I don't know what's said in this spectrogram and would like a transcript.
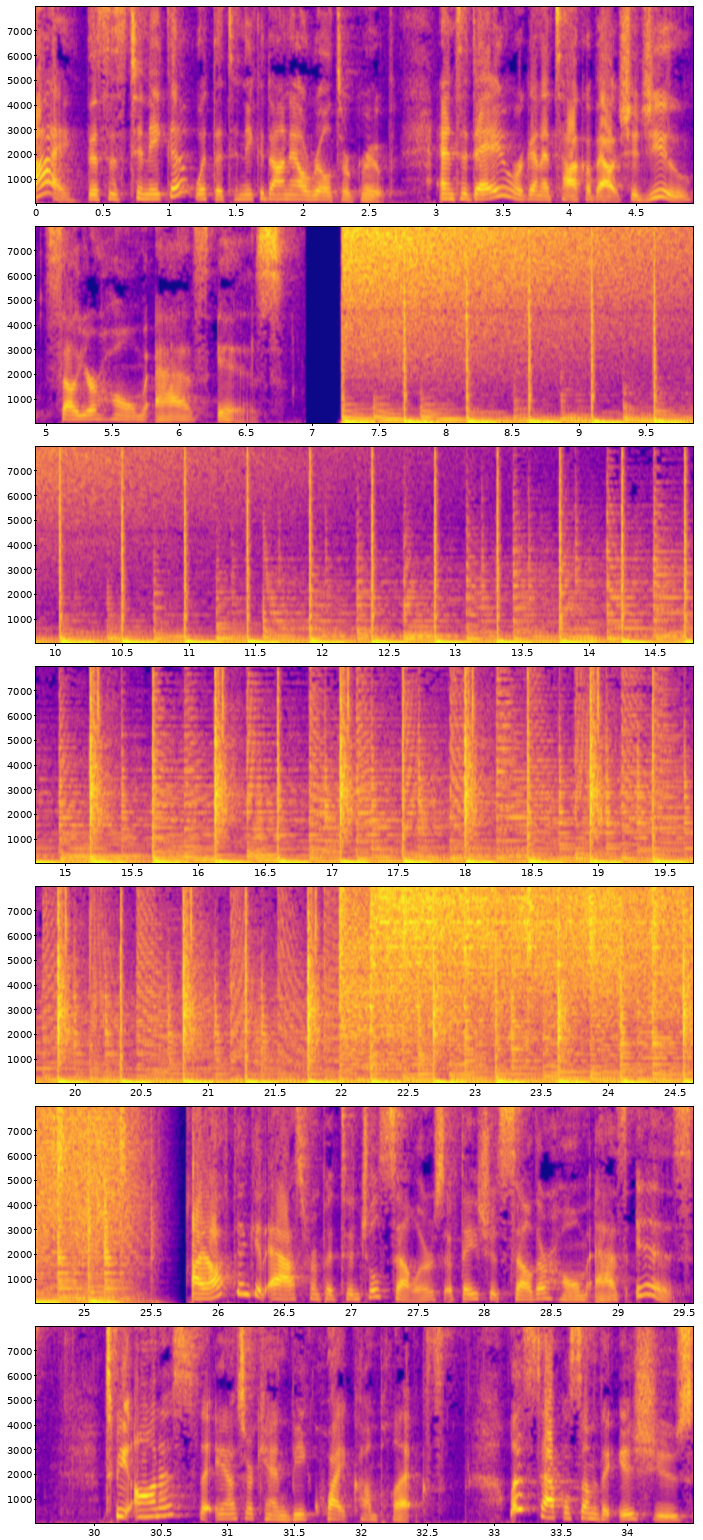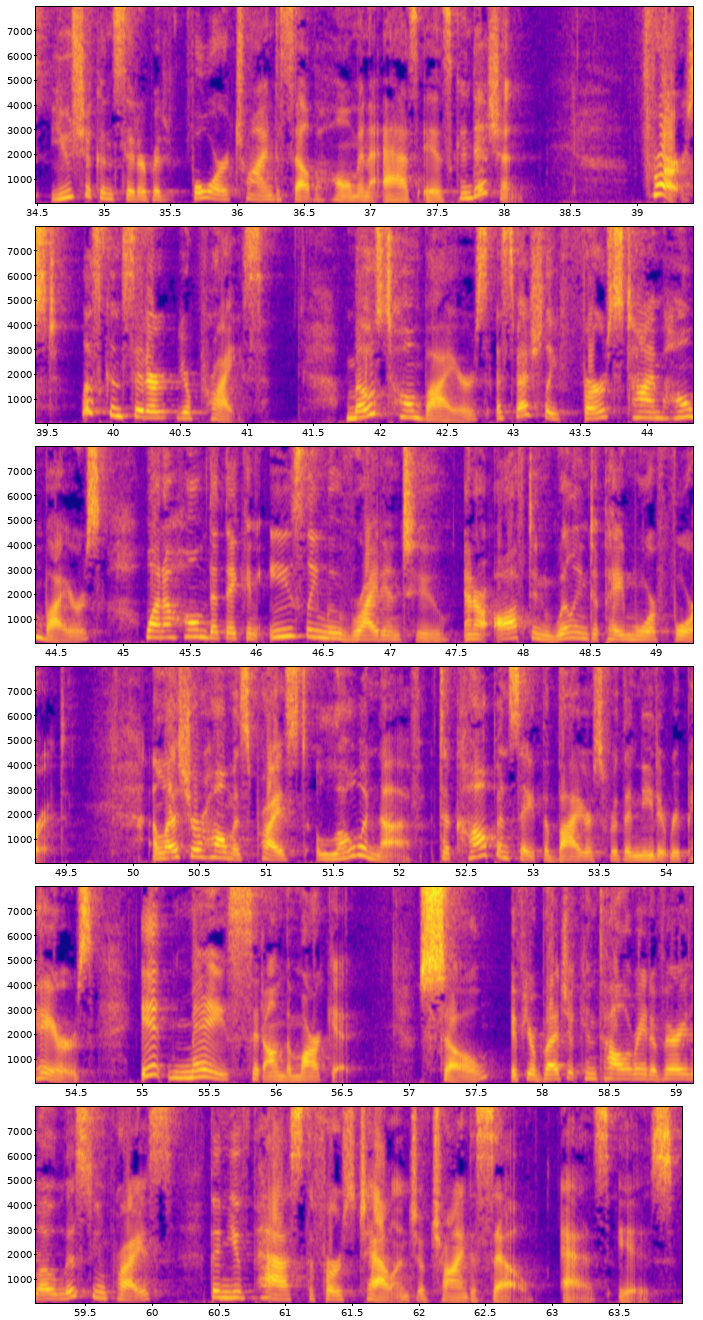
Hi, this is Tanika with the Tanika Donnell Realtor Group, and today we're going to talk about should you sell your home as is. I often get asked from potential sellers if they should sell their home as is. To be honest, the answer can be quite complex. Let's tackle some of the issues you should consider before trying to sell the home in an as is condition. First, let's consider your price. Most home buyers, especially first time home buyers, want a home that they can easily move right into and are often willing to pay more for it. Unless your home is priced low enough to compensate the buyers for the needed repairs, it may sit on the market. So, if your budget can tolerate a very low listing price, then you've passed the first challenge of trying to sell as is.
